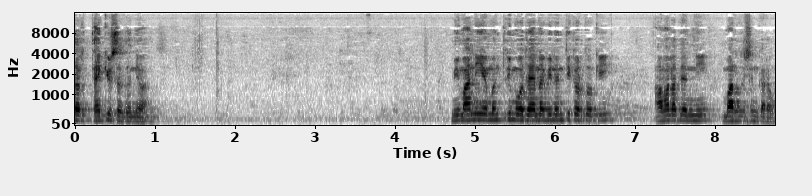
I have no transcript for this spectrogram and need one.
sir thank you sir धन्यवाद. मी माननीय मंत्री महोदयांना विनंती करतो की आम्हाला त्यांनी मार्गदर्शन करावं.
